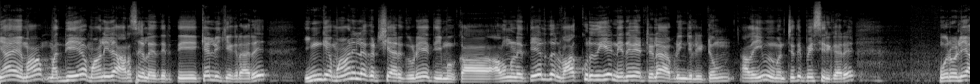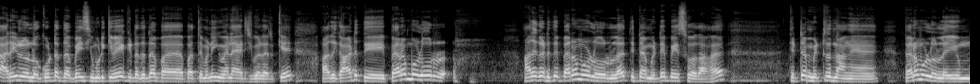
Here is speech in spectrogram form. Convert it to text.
நியாயமாக மத்திய மாநில அரசுகளை எதிர்த்து கேள்வி கேட்குறாரு. இங்கே மாநில கட்சியாக இருக்கக்கூடிய திமுக அவங்களுடைய தேர்தல் வாக்குறுதியே நிறைவேற்றலை அப்படின்னு சொல்லிட்டும் அதையும் விமர்சித்து பேசியிருக்காரு. ஒரு வழியாக அரியலூரில் கூட்டத்தை பேசி முடிக்கவே கிட்டத்தட்ட ப பத்து மணிக்கு மேலே ஆயிடுச்சு போல இருக்குது அதுக்கு அடுத்து பெரம்பலூர் அதுக்கடுத்து பெரம்பலூரில் திட்டமிட்டு பேசுவதாக திட்டமிட்டிருந்தாங்க. பெரம்பலூர்லையும்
